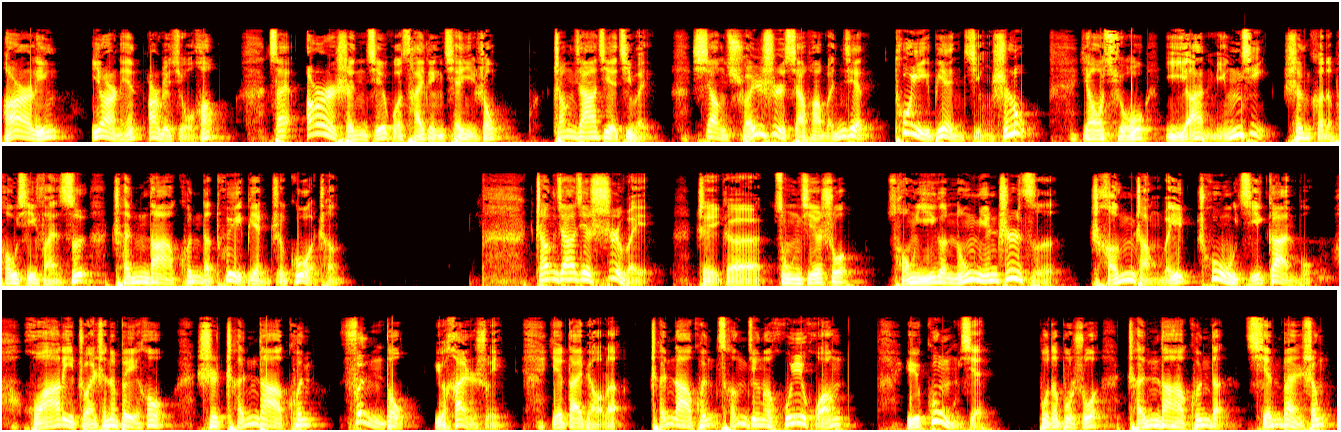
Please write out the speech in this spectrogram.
二零一二年二月九号，在二审结果裁定前一周，张家界纪委向全市下发文件蜕变警示录，要求以案明记，深刻的剖析反思陈大坤的蜕变之过程。张家界市委。这个总结说，从一个农民之子成长为处级干部，华丽转身的背后是陈大坤奋斗与汗水，也代表了陈大坤曾经的辉煌与贡献。不得不说，陈大坤的前半生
